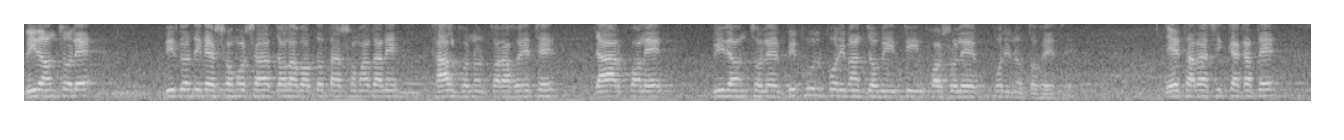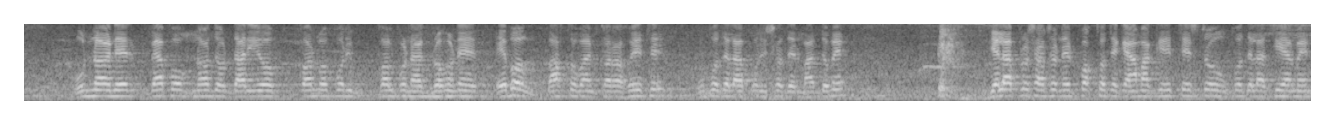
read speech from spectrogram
বীর অঞ্চলে দীর্ঘদিনের সমস্যা জলাবদ্ধতার সমাধানে খাল খনন করা হয়েছে, যার ফলে বীর অঞ্চলের বিপুল পরিমাণ জমি তিন ফসলে পরিণত হয়েছে। এছাড়া শিক্ষা খাতে উন্নয়নের ব্যাপক নজরদারি ও কর্মপরিকল্পনা গ্রহণের এবং বাস্তবায়ন করা হয়েছে উপজেলা পরিষদের মাধ্যমে। জেলা প্রশাসনের পক্ষ থেকে আমাকে শ্রেষ্ঠ উপজেলা চেয়ারম্যান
